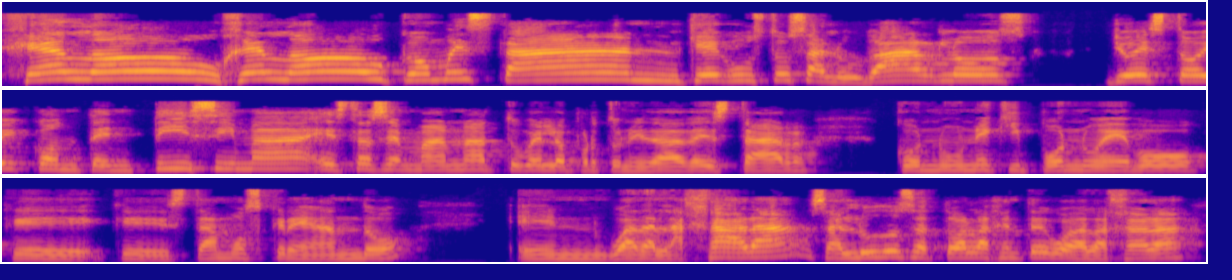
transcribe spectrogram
Hello, hello, ¿cómo están? Qué gusto saludarlos. Yo estoy contentísima. Esta semana tuve la oportunidad de estar con un equipo nuevo que, que estamos creando en Guadalajara. Saludos a toda la gente de Guadalajara.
